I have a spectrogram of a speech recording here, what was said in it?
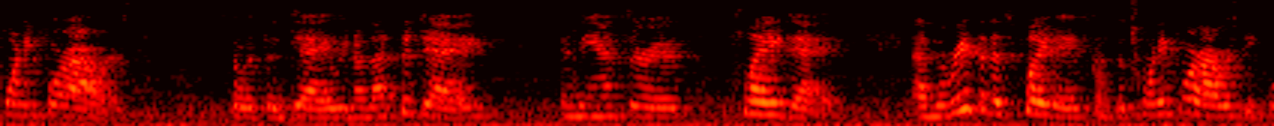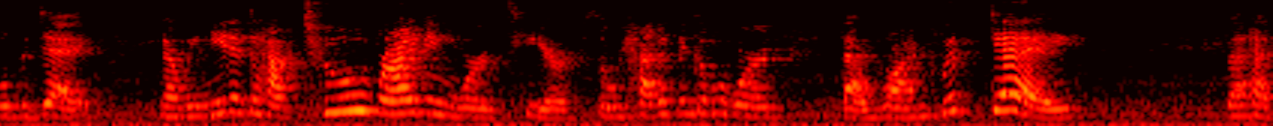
24 hours. So it's a day. We know that's a day. And the answer is play day. And the reason it's play day is because the 24 hours equaled the day. Now we needed to have two rhyming words here. So we had to think of a word that rhymed with day that had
